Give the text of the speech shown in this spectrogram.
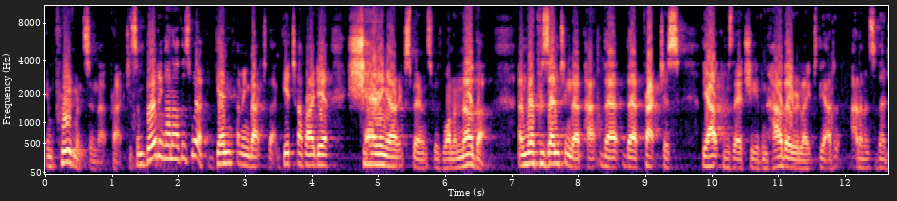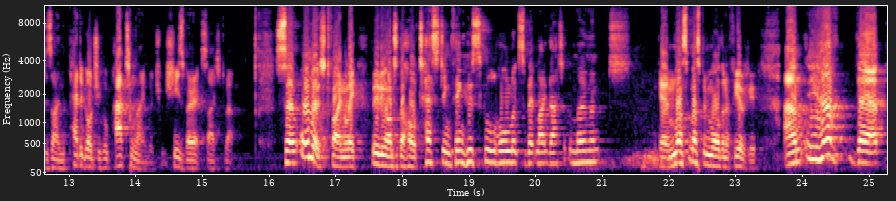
improvements in that practice and building on others' work. Again, coming back to that GitHub idea, sharing our experience with one another and representing their, their, their practice the outcomes they achieve and how they relate to the elements of their design, the pedagogical pattern language, which she's very excited about. So almost finally, moving on to the whole testing thing. Whose school hall looks a bit like that at the moment? Okay, must, must be more than a few of you. Um, you have there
